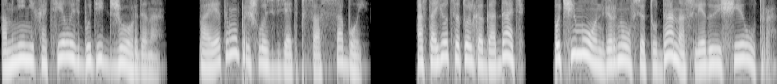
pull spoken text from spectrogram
а мне не хотелось будить Джордана, поэтому пришлось взять пса с собой. Остается только гадать, почему он вернулся туда на следующее утро.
